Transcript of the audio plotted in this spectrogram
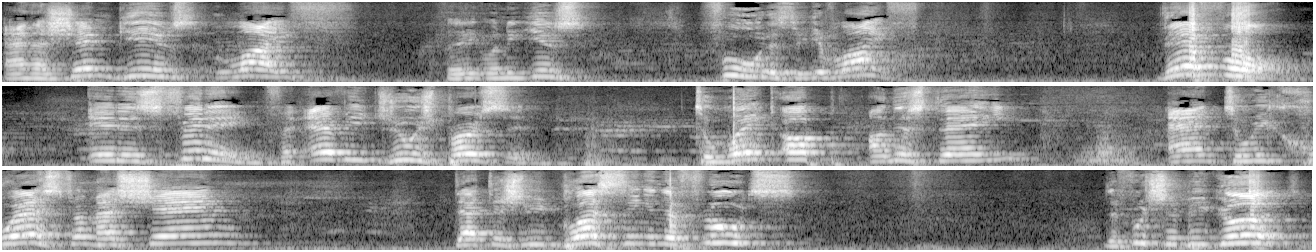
And Hashem gives life. Eh, when He gives food, is to give life. Therefore, it is fitting for every Jewish person to wake up on this day and to request from Hashem that there should be blessing in the fruits. The fruit should be good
